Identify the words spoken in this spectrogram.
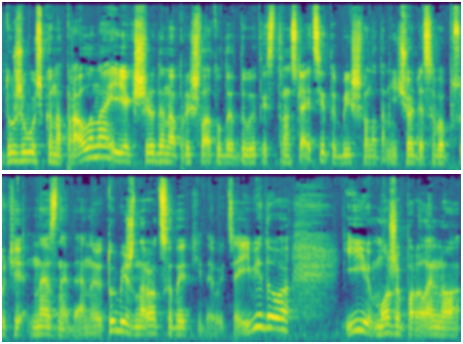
дуже вузько направлена, і якщо людина прийшла туди дивитись трансляції, то більше вона там нічого для себе по суті не знайде. На Ютубі ж народ сидить і дивиться і відео, і може паралельно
